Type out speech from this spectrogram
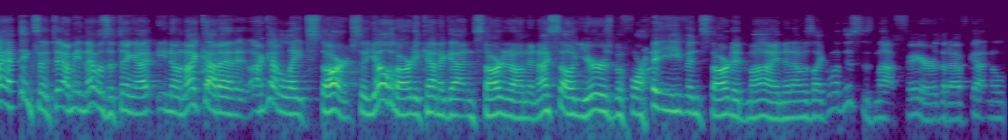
I, I think so too. I mean, that was the thing. I, you know, and I got at it. I got a late start, so y'all had already kind of gotten started on it. And I saw yours before I even started mine, and I was like, "Well, this is not fair that I've gotten, a,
